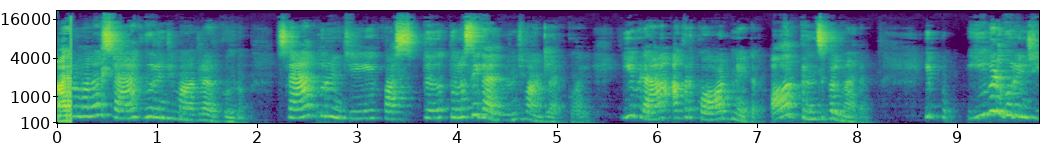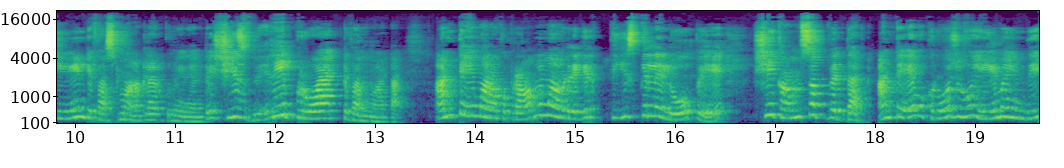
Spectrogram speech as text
అది మనం స్టాక్ గురించి మాట్లాడుకుందాం. స్టాక్ గురించి ఫస్ట్ తులసి గారి గురించి మాట్లాడుకోవాలి. ఈవిడ అక్కడ కోఆర్డినేటర్ ఆర్ ప్రిన్సిపల్ మేడం ఇప్పుడు ఈవిడ గురించి ఏంటి ఫస్ట్ మాట్లాడుకునేది అంటే షీఈ్ వెరీ ప్రోయాక్టివ్ అన్నమాట. అంటే మనం ఒక ప్రాబ్లం ఆవిడ దగ్గరికి తీసుకెళ్ళే లోపే she comes up with that అంటే ఒక రోజు ఏమైంది?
